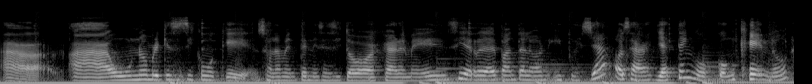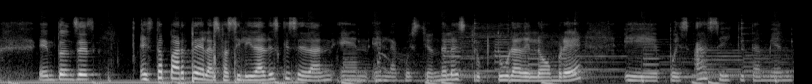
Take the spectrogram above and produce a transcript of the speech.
a, un hombre que es así como que solamente necesito bajarme, cierre de pantalón y pues ya, o sea, ya tengo con qué, ¿no? Entonces, esta parte de las facilidades que se dan en, la cuestión de la estructura del hombre, eh, pues hace que también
